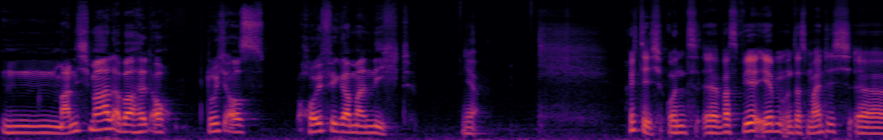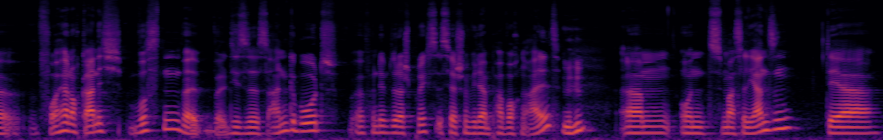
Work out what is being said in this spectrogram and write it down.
manchmal, aber halt auch durchaus häufiger mal nicht? Ja. Richtig. Und äh, was wir eben, und das meinte ich äh, vorher noch gar nicht wussten, weil, weil dieses Angebot, äh, von dem du da sprichst, ist ja schon wieder ein paar Wochen alt. Mhm. Ähm, und Marcel Jansen, der,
